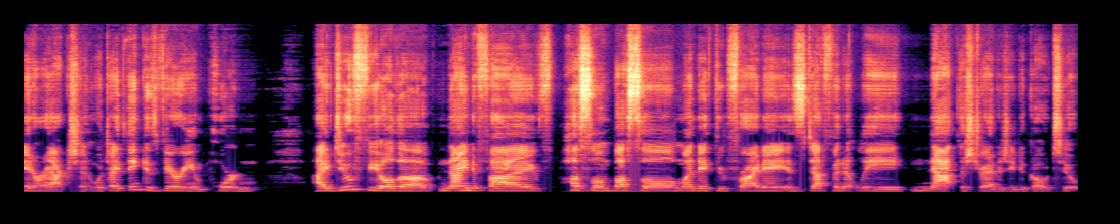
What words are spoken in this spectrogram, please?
interaction, which I think is very important. I do feel the nine to five hustle and bustle Monday through Friday is definitely not the strategy to go to.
